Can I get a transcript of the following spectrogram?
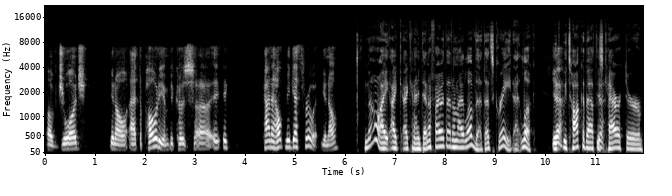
of George, you know, at the podium because uh, it, it kind of helped me get through it, you know. No, I, I, I can identify with that, and I love that. That's great. I, look, yeah. we, we talk about this yeah. character,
